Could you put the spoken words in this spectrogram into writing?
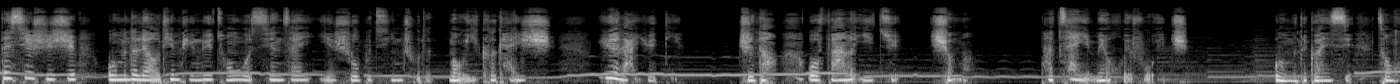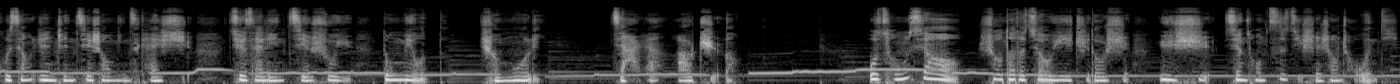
但现实是，我们的聊天频率从我现在也说不清楚的某一刻开始，越来越低，直到我发了一句什么，他再也没有回复为止。我们的关系从互相认真介绍名字开始，却在连结束语都没有的沉默里戛然而止了。我从小受到的教育一直都是遇事先从自己身上找问题，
